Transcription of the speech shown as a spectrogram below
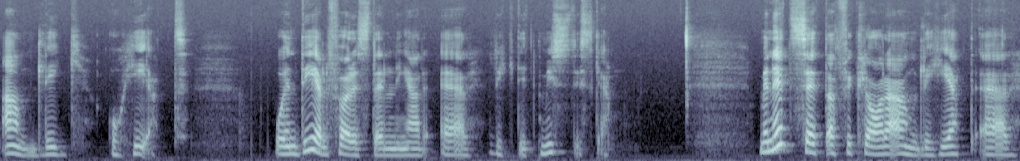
Andlig och het. Och en del föreställningar är riktigt mystiska. Men ett sätt att förklara andlighet är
